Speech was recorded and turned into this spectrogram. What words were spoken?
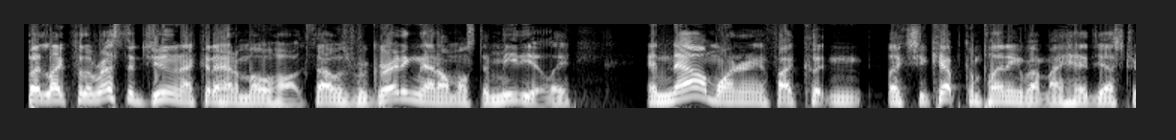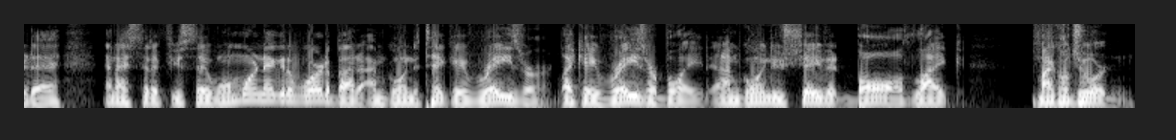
But like for the rest of June, I could have had a mohawk. So I was regretting that almost immediately. And now I'm wondering if I couldn't, like she kept complaining about my head yesterday, and I said, if you say one more negative word about it, I'm going to take a razor, like a razor blade, and I'm going to shave it bald like Michael Jordan.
